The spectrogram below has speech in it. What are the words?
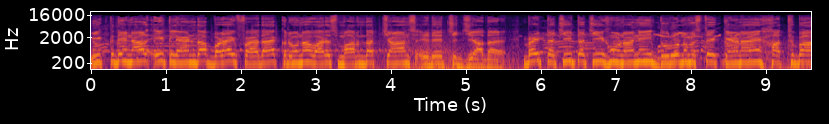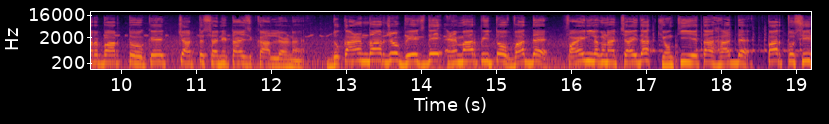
ਇੱਕ ਦੇ ਨਾਲ ਇੱਕ ਲੈਣ ਦਾ ਬੜਾ ਹੀ ਫਾਇਦਾ ਹੈ ਕਰੋਨਾ ਵਾਇਰਸ ਮਾਰਨ ਦਾ ਚਾਂਸ ਇਹਦੇ ਚ ਜ਼ਿਆਦਾ ਹੈ। ਬਈ ਟੱਚੀ ਟੱਚੀ ਹੋਣਾ ਨਹੀਂ, ਦੂਰੋਂ ਨਮਸਤੇ ਕਹਿਣਾ ਹੈ, ਹੱਥ ਬਾਰ-ਬਾਰ ਧੋ ਕੇ ਝੱਟ ਸੈਨੀਟਾਈਜ਼ ਕਰ ਲੈਣਾ ਹੈ। ਦੁਕਾਨਦਾਰ ਜੋ ਵੇਚਦੇ ਐਮਆਰਪੀ ਤੋਂ ਵੱਧ ਹੈ ਫਾਈਨ ਲੱਗਣਾ ਚਾਹੀਦਾ ਕਿਉਂਕਿ ਇਹ ਤਾਂ ਹੱਦ ਹੈ। ਪਰ ਤੁਸੀਂ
